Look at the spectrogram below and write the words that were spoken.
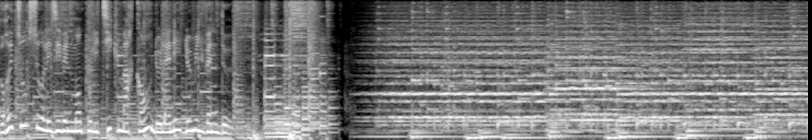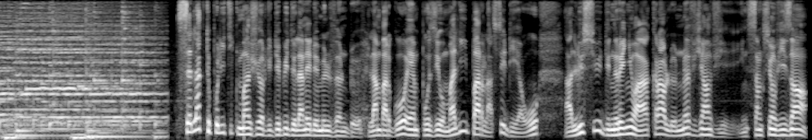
Retour sur les événements politiques marquants de l'année 2022. C'est l'acte politique majeur du début de l'année 2022. L'embargo est imposé au Mali par la CDAO à l'issue d'une réunion à Accra le 9 janvier. Une sanction visant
